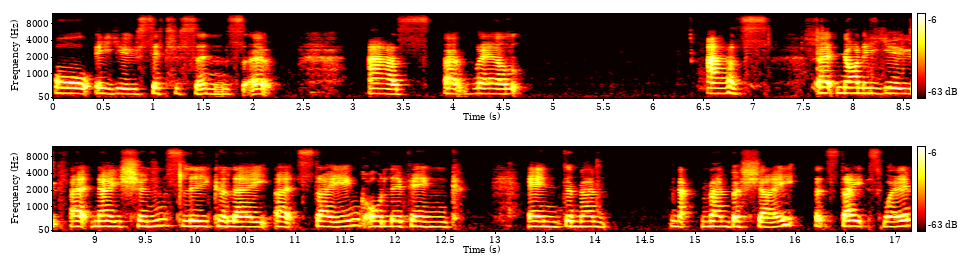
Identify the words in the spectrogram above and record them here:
all EU citizens uh, as uh, will as uh, non-EU uh, nations legally uh, staying or living in the mem membership that states with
